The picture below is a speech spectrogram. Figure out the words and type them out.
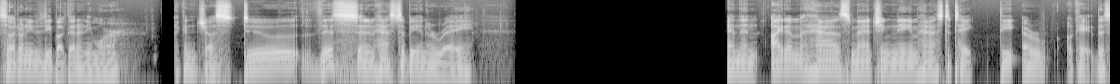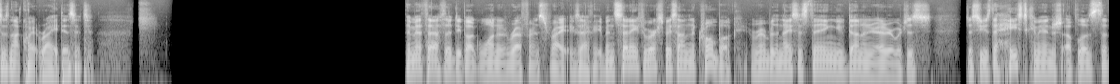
So I don't need to debug that anymore. I can just do this, and it has to be an array. And then item has matching name has to take the... Okay, this is not quite right, is it? The method after the debug wanted a reference. Right, exactly. You've been setting up your workspace on a Chromebook. Remember the nicest thing you've done on your editor, which is just use the haste command, which uploads the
